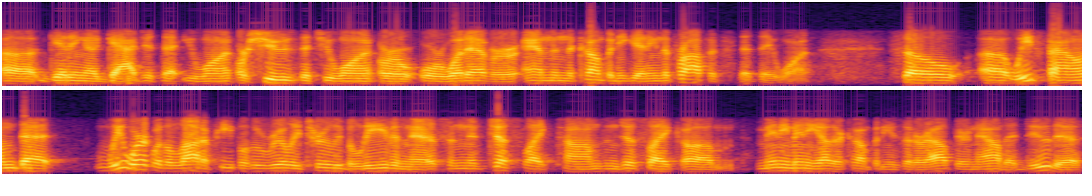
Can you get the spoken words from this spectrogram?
uh, getting a gadget that you want or shoes that you want or or whatever, and then the company getting the profits that they want. So uh, we found that we work with a lot of people who really truly believe in this, and just like Tom's, and just like um, many many other companies that are out there now that do this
